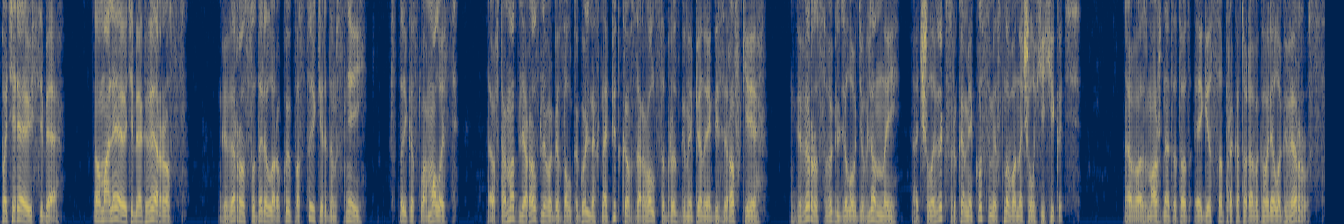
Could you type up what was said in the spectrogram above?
Потеряю себя. Умоляю тебя, Гверрус!» Гверрус ударила рукой по стойке рядом с ней. Стойка сломалась. Автомат для розлива безалкогольных напитков взорвался брызгами пены и газировки. Гверрус выглядела удивленной, а человек с руками-косами снова начал хихикать. Возможно, это тот Эгиса, про которого говорила Гверрус.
